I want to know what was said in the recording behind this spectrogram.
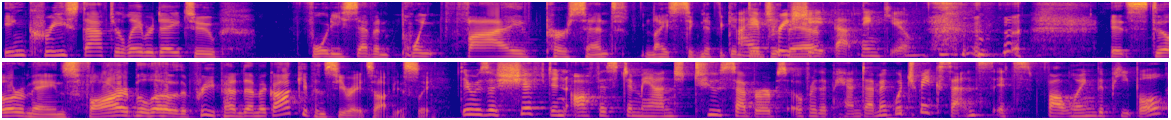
increased after Labor Day to 47.5%. Nice significant digit I appreciate there. that. Thank you. it still remains far below the pre pandemic occupancy rates, obviously. There was a shift in office demand to suburbs over the pandemic, which makes sense. It's following the people.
